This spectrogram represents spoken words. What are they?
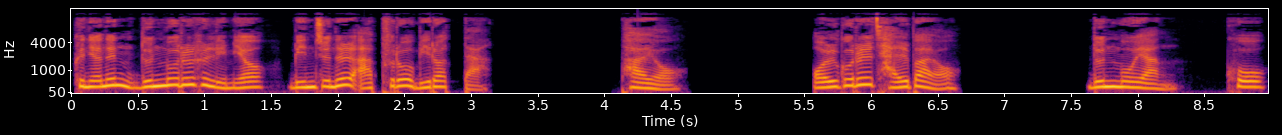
그녀는 눈물을 흘리며 민준을 앞으로 밀었다. 봐요. 얼굴을 잘 봐요. 눈 모양, 코,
